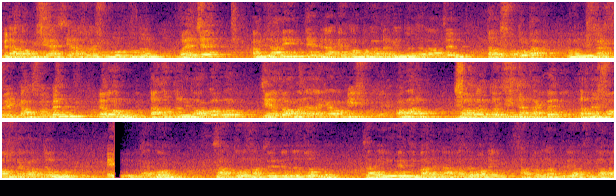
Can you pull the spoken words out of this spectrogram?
বিরাট অফিসে আজকে আসলে শুভ উদ্বোধন হয়েছে। আমি জানি যে বিরাটের কর্মকর্তা বৃন্দ যারা আছেন, তারা সততা এবং নিষ্ঠার কাজ করবেন এবং তাদের জন্য দোয়া করব। যেহেতু আমার এলাকার অফিস আমার সর্বত্র চেষ্টা থাকবে, তাদের সহযোগিতা করার জন্য। এখন ছাত্র ছাত্রীদের জন্য, যারা ইংরেজি পারে না, আমাদের অনেক ছাত্র ছাত্রী আছে, যারা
